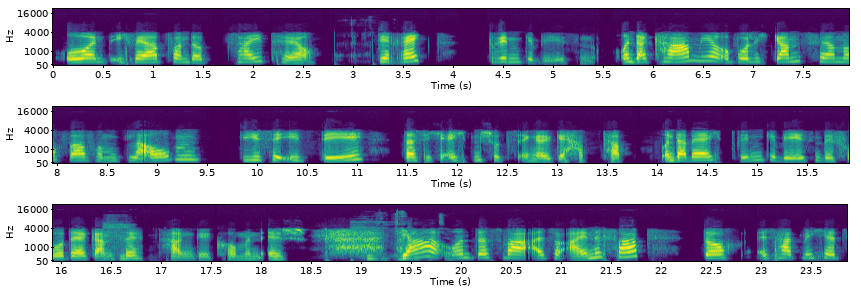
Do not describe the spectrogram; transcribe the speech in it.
Und ich wäre von der Zeit her direkt drin gewesen. Und da kam mir, obwohl ich ganz fern noch war vom Glauben, diese Idee, dass ich echt einen Schutzengel gehabt habe. Und da wäre ich drin gewesen, bevor der ganze Hang gekommen ist. Ja, und das war also eine Fahrt, doch es hat mich jetzt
